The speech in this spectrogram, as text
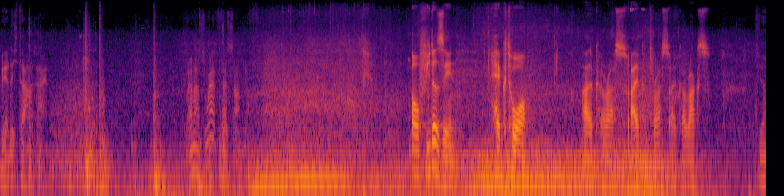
werde ich da sein. Auf Wiedersehen. Hector. Alcaraz. Alcatraz. Alcarax. Tja,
